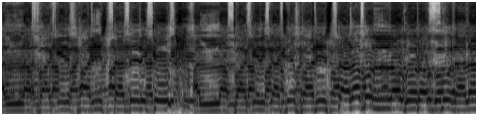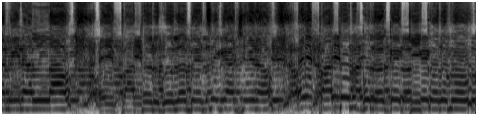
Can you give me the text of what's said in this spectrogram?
আল্লাহ পাকের ফারিস্তাদেরকে, আল্লাহ পাকের কাছে ফারিস্তারা বলল, গো রব্বুল আলামিন, আল্লাহ, এই পাথরগুলো বেঁচে গেছে না। এই পাথরগুলোকে কি করব?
